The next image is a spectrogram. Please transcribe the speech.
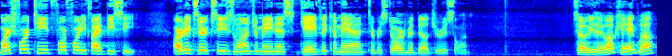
March 14th, 445 BC. Artaxerxes Longimanus gave the command to restore and rebuild Jerusalem. So you say, okay, well,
